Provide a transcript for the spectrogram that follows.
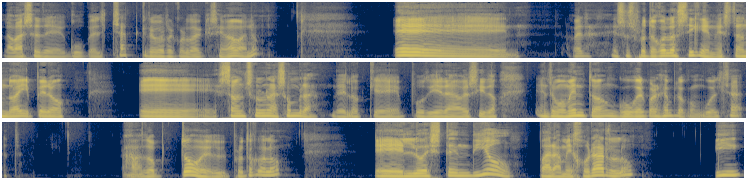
la base de Google Chat, creo recordar que se llamaba, ¿no? Eh, a ver, esos protocolos siguen estando ahí, pero eh, son solo una sombra de lo que pudiera haber sido. En su momento, Google, por ejemplo, con Google Chat, adoptó el protocolo, eh, lo extendió para mejorarlo y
